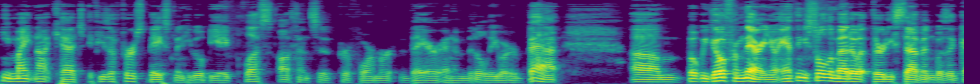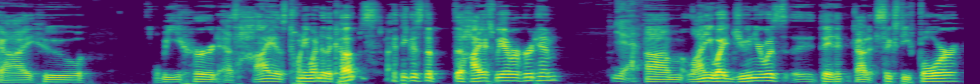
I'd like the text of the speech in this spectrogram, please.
He might not catch. If he's a first baseman, he will be a plus offensive performer there and a middle of the order bat. Um, but we go from there. You know, Anthony Solometo at 37 was a guy who we heard as high as 21 to the Cubs. I think is the the highest we ever heard him. Yeah. Um, Lonnie White Jr. was they got at 64.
